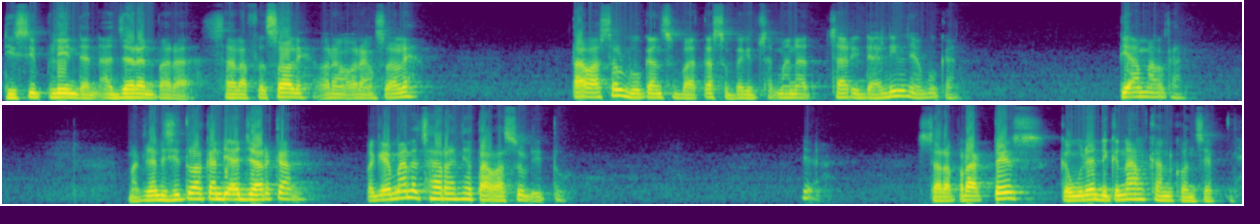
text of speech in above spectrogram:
disiplin dan ajaran para salafus soleh, orang-orang soleh, tawasul bukan sebatas sebagai mana cari dalilnya, bukan. Diamalkan. Makanya di situ akan diajarkan Bagaimana caranya tawasul itu? Ya. Secara praktis, kemudian dikenalkan konsepnya.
